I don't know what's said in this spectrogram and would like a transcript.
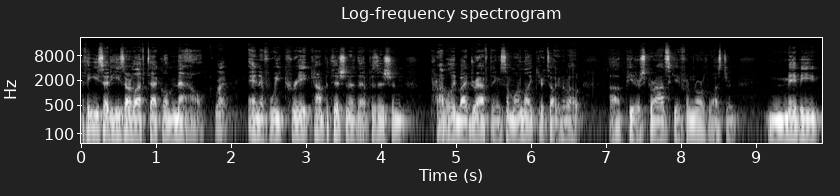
I think he said he's our left tackle now. Right. And if we create competition at that position, probably by drafting someone like you're talking about, uh, Peter Skoronski from Northwestern, maybe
